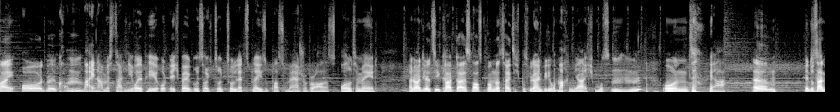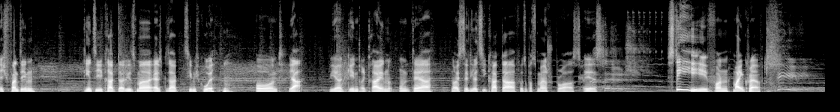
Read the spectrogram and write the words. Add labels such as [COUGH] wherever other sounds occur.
hi und willkommen. Mein Name ist Daniel P. und ich begrüße euch zurück zu Let's Play Super Smash Bros. Ultimate. Ein neuer DLC-Charakter ist rausgekommen, das heißt, ich muss wieder ein Video machen. Ja, ich muss. Mhm. Und [LAUGHS] ja, ähm, interessant. Ich fand den DLC-Charakter dieses Mal ehrlich gesagt ziemlich cool. Und ja, wir gehen direkt rein und der neueste DLC-Charakter für Super Smash Bros. ist Steve von Minecraft.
